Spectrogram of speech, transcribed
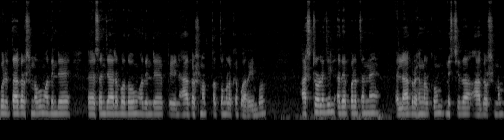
ഗുരുത്വാകർഷണവും അതിന്റെ സഞ്ചാരപഥവും അതിന്റെ പിന്നെ ആകർഷണ തത്വങ്ങളൊക്കെ പറയുമ്പോൾ ആസ്ട്രോളജിയിൽ അതേപോലെ തന്നെ എല്ലാ ഗ്രഹങ്ങൾക്കും നിശ്ചിത ആകർഷണം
